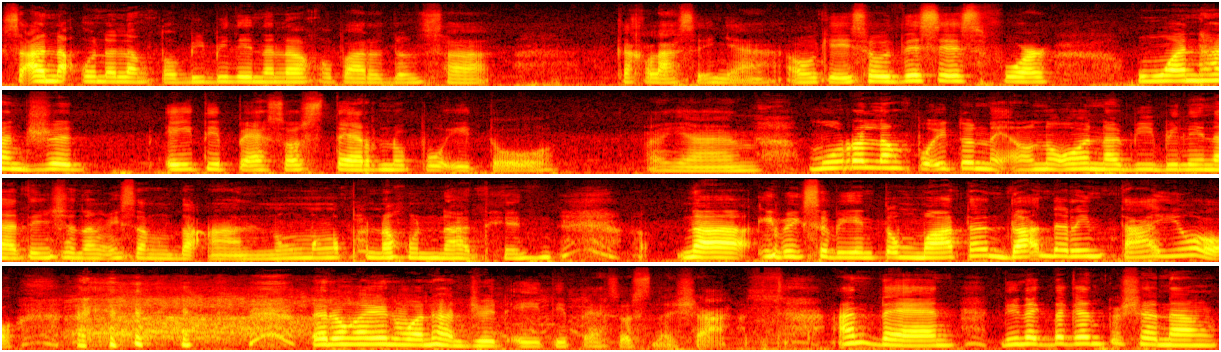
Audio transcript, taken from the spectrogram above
sa anak ko na lang to. Bibili na lang ako para doon sa kaklase niya. Okay, so this is for 180 pesos terno po ito. Ayan. Mura lang po ito na noon nabibili natin siya ng isang daan nung mga panahon natin. na ibig sabihin tumatanda na rin tayo. Pero ngayon 180 pesos na siya. And then, dinagdagan ko siya ng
